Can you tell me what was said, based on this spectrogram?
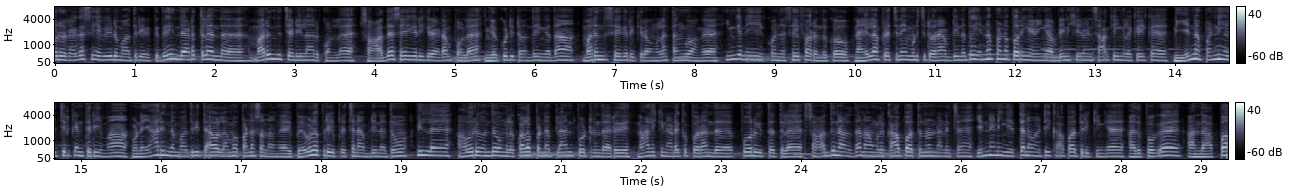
ஒரு ரகசிய வீடு மாதிரி இருக்குது. இந்த இடத்துல இந்த மருந்து செடிலாம் இருக்கும்ல ஸோ அதை சேகரிக்கிற இடம் போல இங்க கூட்டிட்டு வந்து இங்க தான் மருந்து சேகரிக்கிறவங்க எல்லாம் தங்குவாங்க. இங்க நீ கொஞ்சம் சேஃபாக இருந்துக்கோ. நான் எல்லா பிரச்சனையும் முடிச்சுட்டு வரேன் அப்படின்னதும் என்ன பண்ண போறீங்க நீங்க? அப்படின்னு ஹீரோயின் சாக்கிங்களை கேட்க நீ என்ன பண்ணி வச்சிருக்கேன்னு தெரியுமா? உன்னை யார் இந்த மாதிரி தேவையில்லாம பண்ண சொன்னாங்க. இப்போ எவ்வளோ பெரிய பிரச்சனை? அப்படின்னதும் இல்லை அவர் வந்து உங்களை கொலை பண்ண பிளான் போட்டிருந்தாரு. நாளைக்கு நடக்க போற அந்த போர் யுத்தத்தில். ஸோ அதனால தான் நான் உங்களை காப்பாற்றணும்னு நினைச்சேன். என்ன நீங்க எத்தனை வாட்டி காப்பாத்திருக்கீங்க? அது போக அந்த அப்பா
